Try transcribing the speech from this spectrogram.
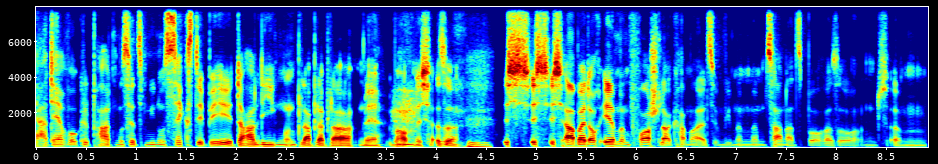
ja, der Vocal Part muss jetzt minus 6 dB da liegen und bla bla bla. Nee, überhaupt nicht. Also mhm. ich, ich, ich arbeite auch eher mit dem Vorschlaghammer als irgendwie mit, mit dem Zahnarztbohrer so. Und ähm,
